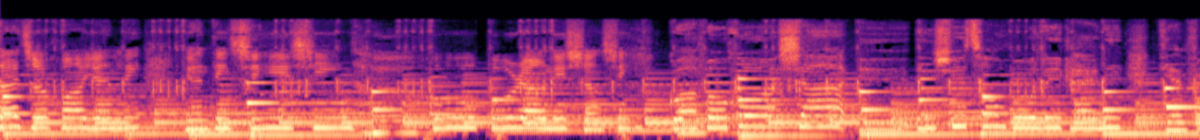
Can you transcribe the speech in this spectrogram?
在这花园里，园丁细心呵护，不让你伤心。刮风或下雨，应许从不离开你。天赋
